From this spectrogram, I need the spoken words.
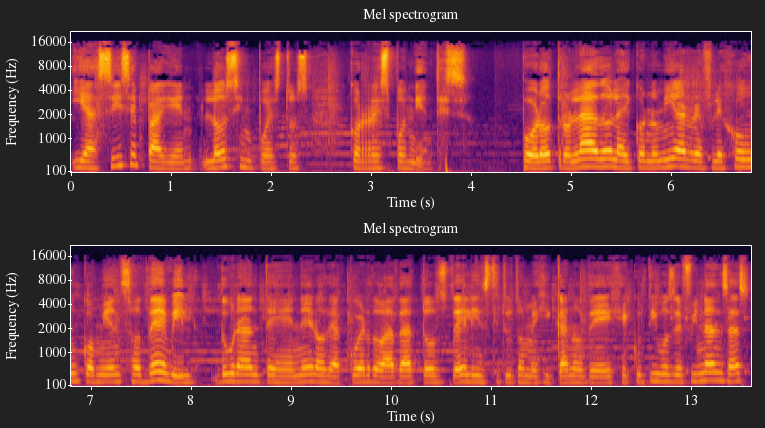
y así se paguen los impuestos correspondientes. Por otro lado, la economía reflejó un comienzo débil durante enero de acuerdo a datos del Instituto Mexicano de Ejecutivos de Finanzas,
